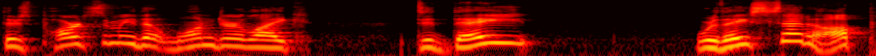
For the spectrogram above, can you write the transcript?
There's parts of me that wonder, like, did they, were they set up?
